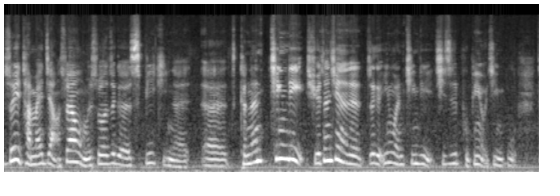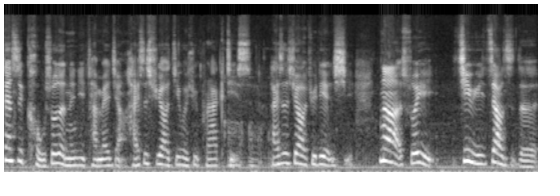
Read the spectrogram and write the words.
所以坦白讲，虽然我们说这个 speaking 呢，呃，可能听力学生现在的这个英文听力其实普遍有进步，但是口说的能力，坦白讲还是需要机会去 practice，还是需要去练习。那所以基于这样子的，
